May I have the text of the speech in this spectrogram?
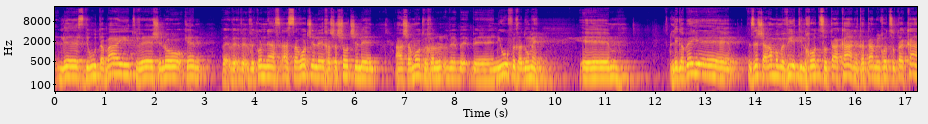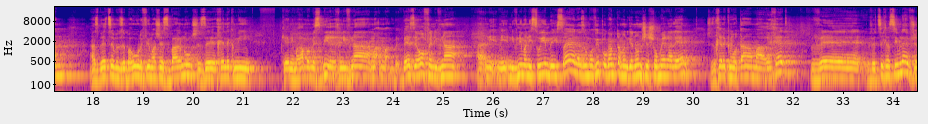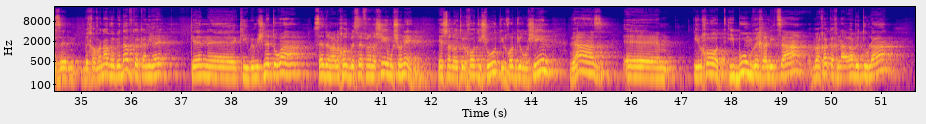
לסדירות הבית ושלא, כן, וכל מיני עשרות של חששות של האשמות וניאוף וכדומה. לגבי זה שהרמב"ם מביא את הלכות סוטה כאן, את הטעם הלכות סוטה כאן, אז בעצם זה ברור לפי מה שהסברנו, שזה חלק מ... כן, אם הרמב"ם הסביר איך נבנה, באיזה אופן נבנה, נבנים הנישואים בישראל, אז הוא מביא פה גם את המנגנון ששומר עליהם, שזה חלק מאותה מערכת, ו... וצריך לשים לב שזה בכוונה ובדווקא כנראה, כן, אה, כי במשנה תורה סדר ההלכות בספר נשים הוא שונה. יש לנו את הלכות אישות, הלכות גירושין, ואז אה, הלכות ייבום וחליצה, ואחר כך נערה בתולה,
